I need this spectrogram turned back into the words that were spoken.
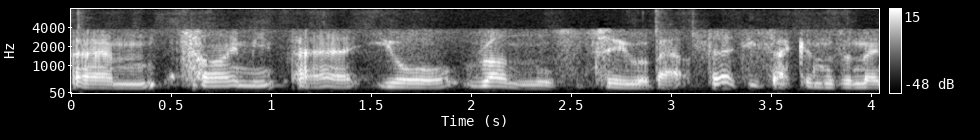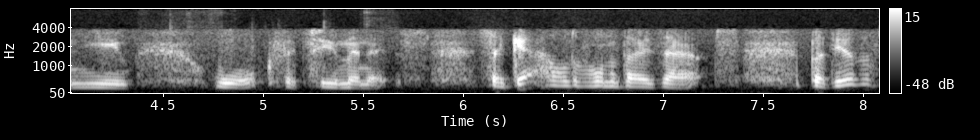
um, time uh, your runs to about 30 seconds and then you walk for two minutes. So get hold of one of those apps. But the other,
